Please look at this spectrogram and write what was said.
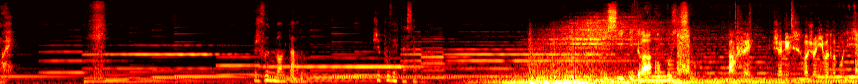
Ouais. Je vous demande pardon. Je pouvais pas savoir. Ici Hydra en position. Parfait. Janus, rejoignez votre position.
